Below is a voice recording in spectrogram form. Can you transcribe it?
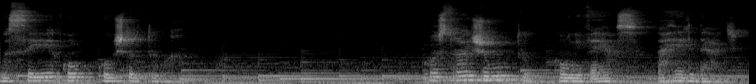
Você é co-construtor. Constrói junto com o universo a realidade.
